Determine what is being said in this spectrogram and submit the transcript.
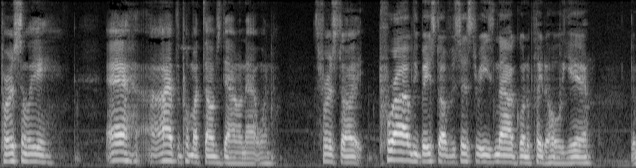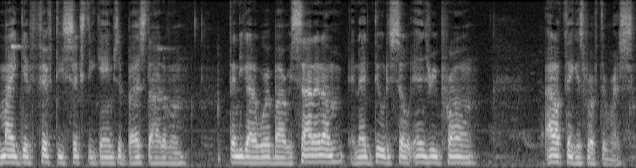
Personally, eh, I have to put my thumbs down on that one. First off, probably based off his history, he's not going to play the whole year. You might get 50, 60 games at best out of him. Then you got to worry about resigning him, and that dude is so injury prone. I don't think it's worth the risk.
